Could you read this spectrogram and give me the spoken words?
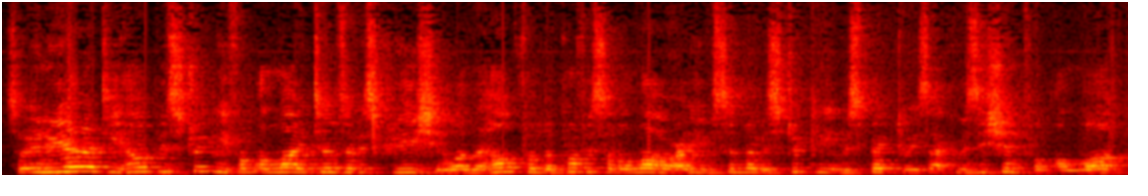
So in reality, help is strictly from Allah in terms of His creation, while the help from the Prophet ﷺ is strictly in respect to His acquisition from Allah.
